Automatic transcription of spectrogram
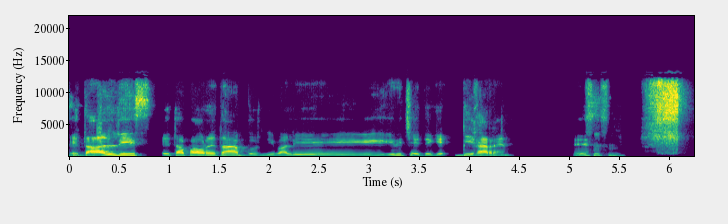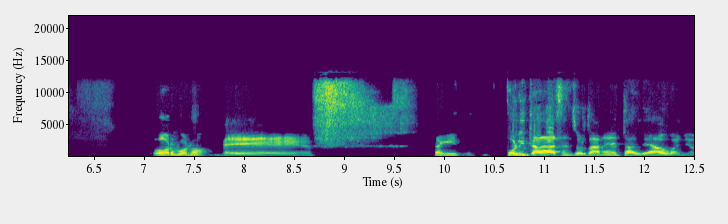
Eta aldiz, etapa horretan, pues, ni bali iritsi daiteke bigarren. Ez? Hor, bueno, eh, polita da zentzortan, eh, talde hau, baina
